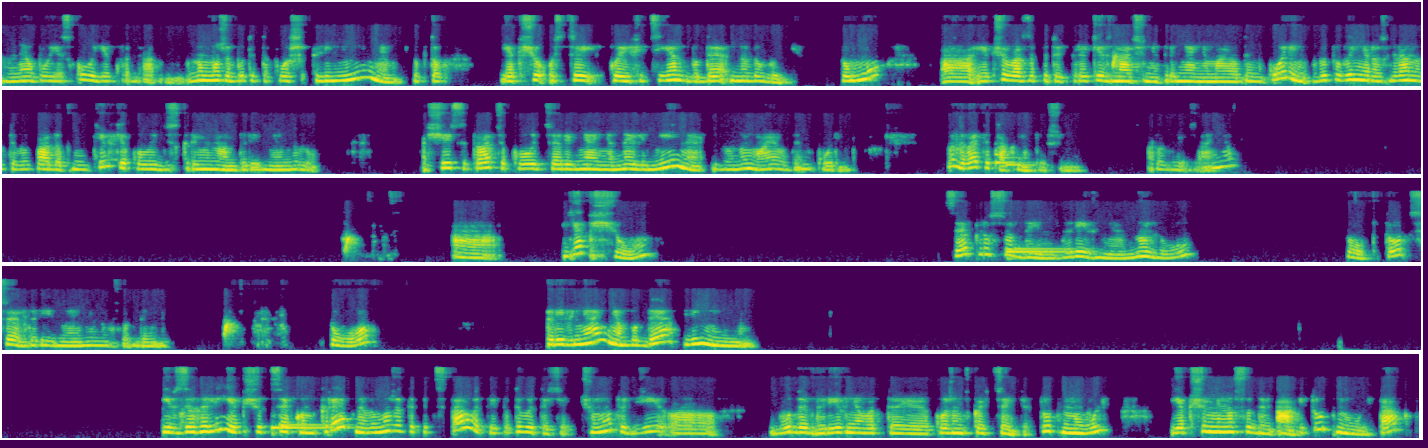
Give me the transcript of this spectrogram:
не обов'язково є квадратним. Воно може бути також лінійним, тобто, якщо ось цей коефіцієнт буде нульовий. Тому, а, якщо вас запитують, при яких значеннях рівняння має один корінь, ви повинні розглянути випадок не тільки коли дискримінант дорівнює нулю, ще й ситуацію, коли це рівняння не лінійне і воно має один корінь. Ну, давайте так напишемо. Розв'язання. А, якщо це плюс 1 дорівнює 0, тобто це дорівнює мінус 1, то рівняння буде лінійним. І взагалі, якщо це конкретне, ви можете підставити і подивитися, чому тоді буде дорівнювати кожен з коефіцієнтів. Тут 0, якщо мінус 1, а, і тут 0, так?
